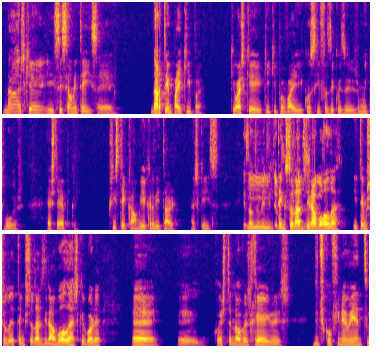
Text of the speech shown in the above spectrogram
Não, acho que é, essencialmente é isso. É dar tempo à equipa. Que eu acho que, é, que a equipa vai conseguir fazer coisas muito boas esta época. Preciso ter calma e acreditar. Acho que é isso. Exatamente. E, e temos, tenho saudades de ir à bola. E temos, temos saudades de ir à bola. Acho que agora, uh, uh, com estas novas regras de desconfinamento,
